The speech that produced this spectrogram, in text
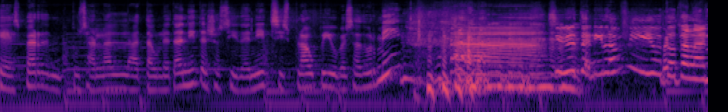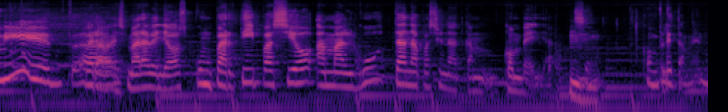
que és per posar-la a la tauleta de nit, això sí, de nit, sisplau, Piu, vés a dormir. uh, Sí, de tenir la Piu tota la nit. però és meravellós compartir passió amb algú tan apassionat com, com ella. Sí, completament.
